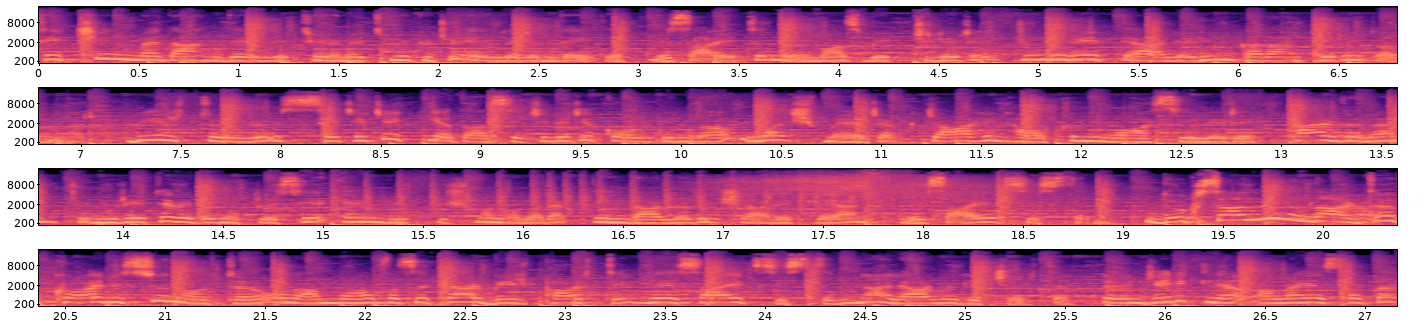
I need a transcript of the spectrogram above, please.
seçilmeden devleti yönetme gücü ellerindeydi. Vesayetin Yılmaz bekçileri, Cumhuriyet değerlerinin garantörüydü onlar. Bir türlü seçecek ya da seçilecek olgunluğa ulaşmayacak cahil halkın vasileri. Her dönem Cumhuriyete ve demokrasiye en büyük düşman olarak dindarları işaretleyen vesayet sistemi. 90'lı yıllarda koalisyon ortağı olan muhafazakar bir parti vesayet sistemini alarma geçirdi. Öncelikle anayasada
